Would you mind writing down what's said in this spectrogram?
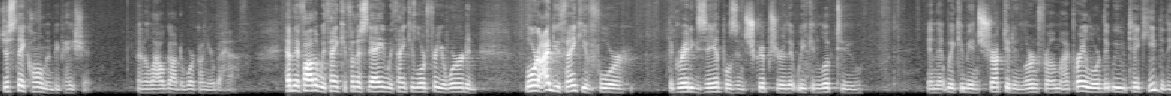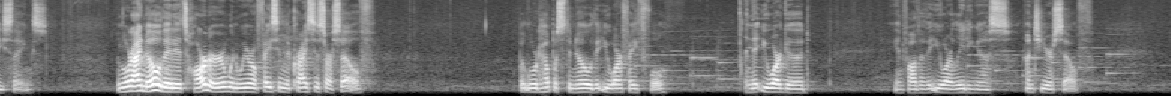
just stay calm and be patient and allow God to work on your behalf. Heavenly Father, we thank you for this day. We thank you, Lord, for your word. And Lord, I do thank you for the great examples in Scripture that we can look to and that we can be instructed and learn from. I pray, Lord, that we would take heed to these things. And Lord, I know that it's harder when we are facing the crisis ourselves. But Lord, help us to know that you are faithful and that you are good. And Father, that you are leading us unto yourself.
